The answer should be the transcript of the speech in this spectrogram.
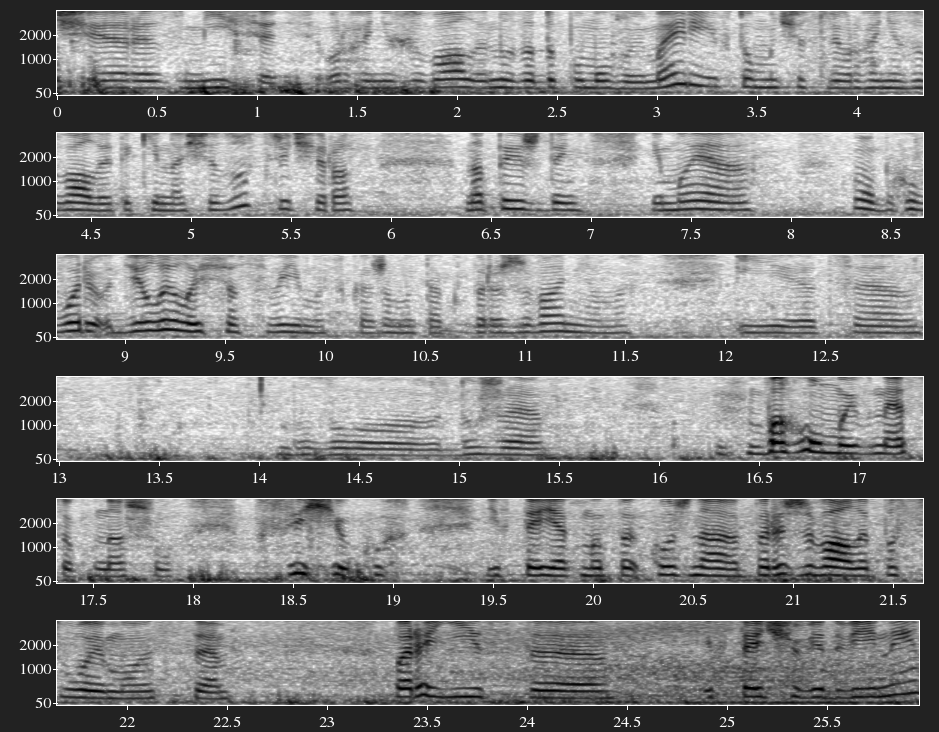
через місяць організували, ну за допомогою мерії, в тому числі організували такі наші зустрічі раз на тиждень. І ми ну, обговорю, ділилися своїми, скажімо так, переживаннями. І це було дуже вагомий внесок в нашу психіку і в те, як ми кожна переживали по-своєму це переїзд е, і втечу від війни.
